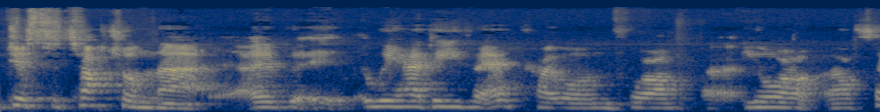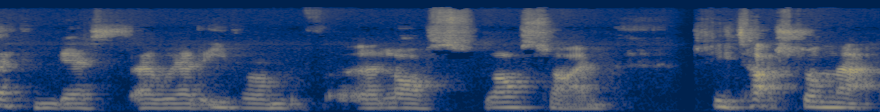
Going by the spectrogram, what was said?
just to touch on that, uh, we had Eva Echo on for our uh, your our second guest. Uh, we had Eva on uh, last last time. She touched on that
